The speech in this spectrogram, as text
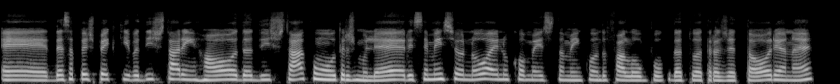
é, dessa perspectiva de estar em roda, de estar com outras mulheres. Você mencionou aí no começo também, quando falou um pouco da tua trajetória, né?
